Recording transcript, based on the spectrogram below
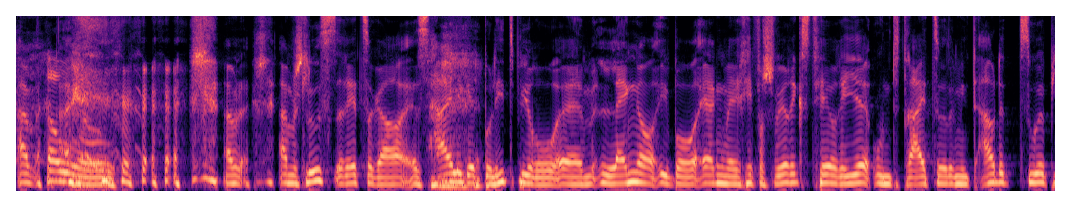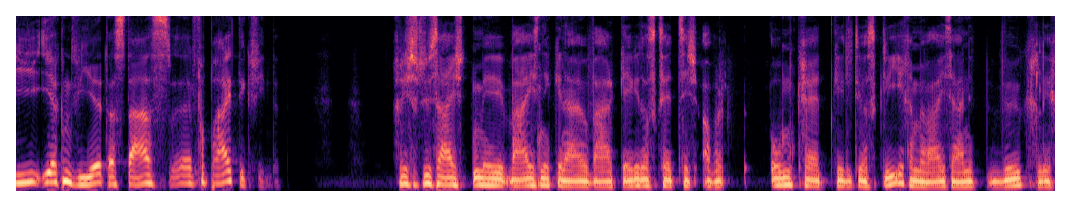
am, oh, wow. am, am, Schluss redet sogar das heilige Politbüro ähm, länger über irgendwelche Verschwörungstheorien und trägt so damit auch dazu bei, irgendwie, dass das äh, Verbreitung findet. Christoph, du sagst, man weiß nicht genau, wer gegen das Gesetz ist, aber umgekehrt gilt ja das Gleiche. Man weiß auch nicht wirklich,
